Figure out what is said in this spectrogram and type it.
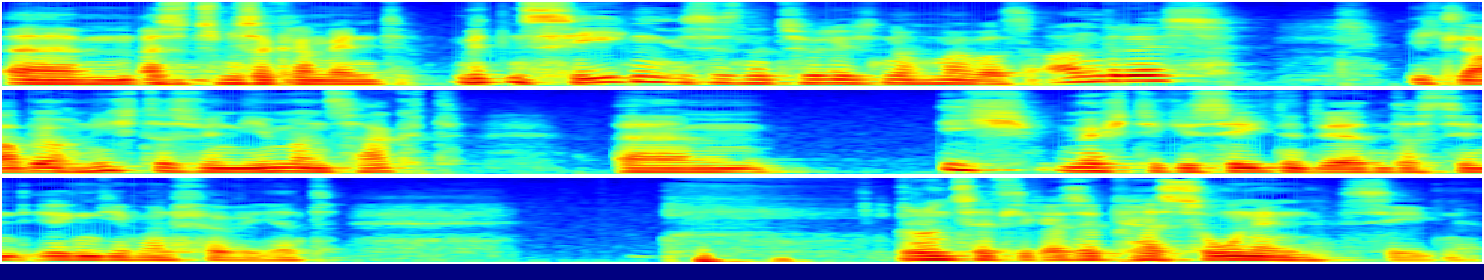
Ähm, also zum Sakrament. Mit dem Segen ist es natürlich nochmal was anderes. Ich glaube auch nicht, dass wenn jemand sagt, ähm, ich möchte gesegnet werden, dass den irgendjemand verwehrt. Grundsätzlich, also Personen segnen.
